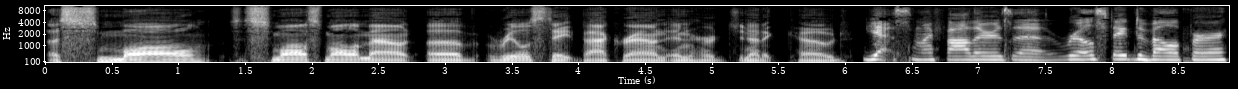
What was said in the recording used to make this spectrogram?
a small, small, small amount of real estate background in her genetic code. Yes, my father is a real estate developer.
